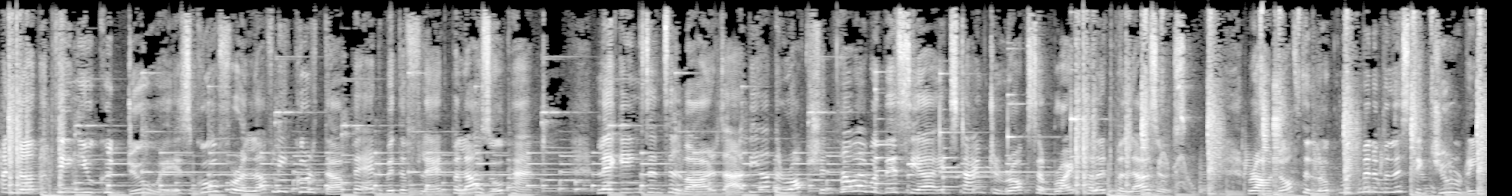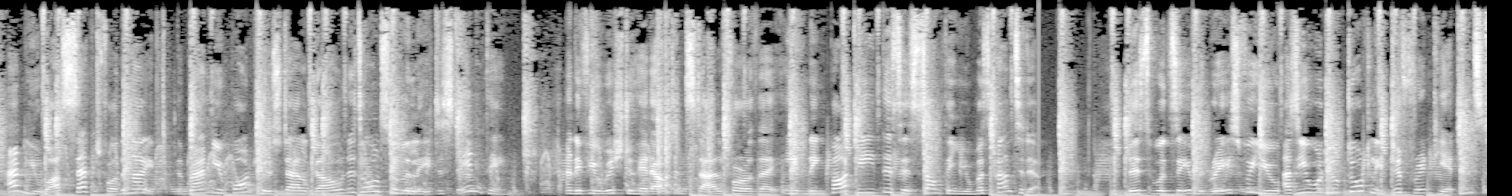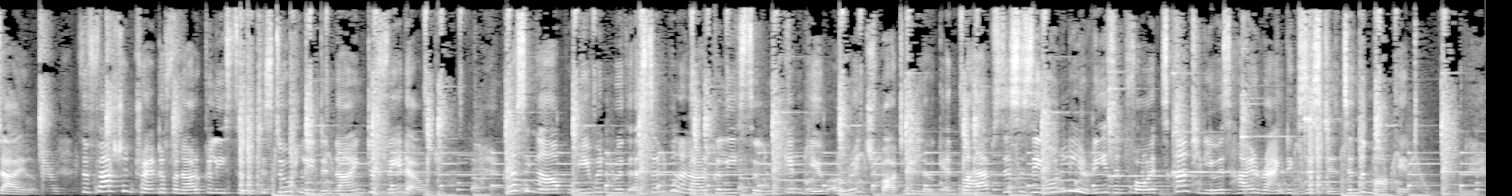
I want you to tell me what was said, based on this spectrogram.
Another thing you could do is go for a lovely kurta paired with a flared palazzo pant. Leggings and salwars are the other option. However, this year it's time to rock some bright colored palazzos. Mm. Round off the look with minimalistic jewelry and you are set for the night. The brand new poncho style gown is also the latest in thing. And if you wish to head out in style for the evening party, this is something you must consider. This would save the grace for you as you would look totally different yet in style. The fashion trend of an anarkali suit is totally denying to fade out. Dressing up even with a simple anarkali suit give a rich party look and perhaps this is the only reason for its continuous high-ranked existence in the market.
